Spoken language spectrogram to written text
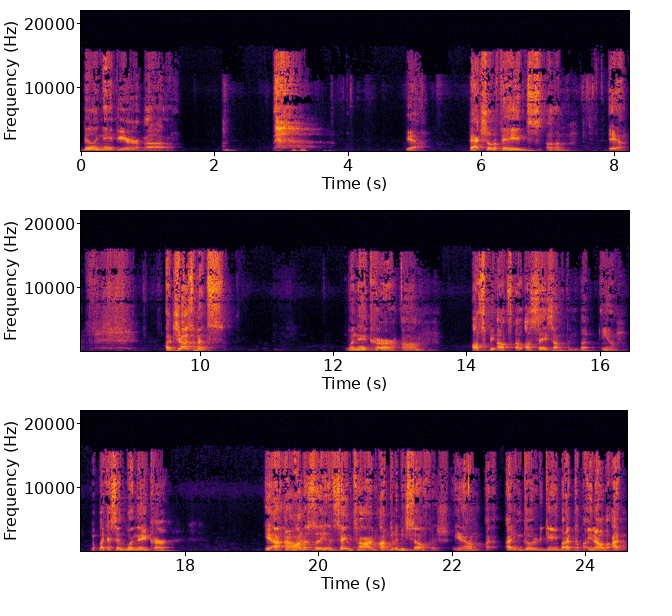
Billy Napier. Uh, yeah, back shoulder fades. Um, yeah, adjustments when they occur. Um, I'll. I'll, I'll say something, but you know, like I said, when they occur, yeah, honestly, at the same time, I'm going to be selfish. You know, I, I, didn't go to the game, but I, you know, I,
